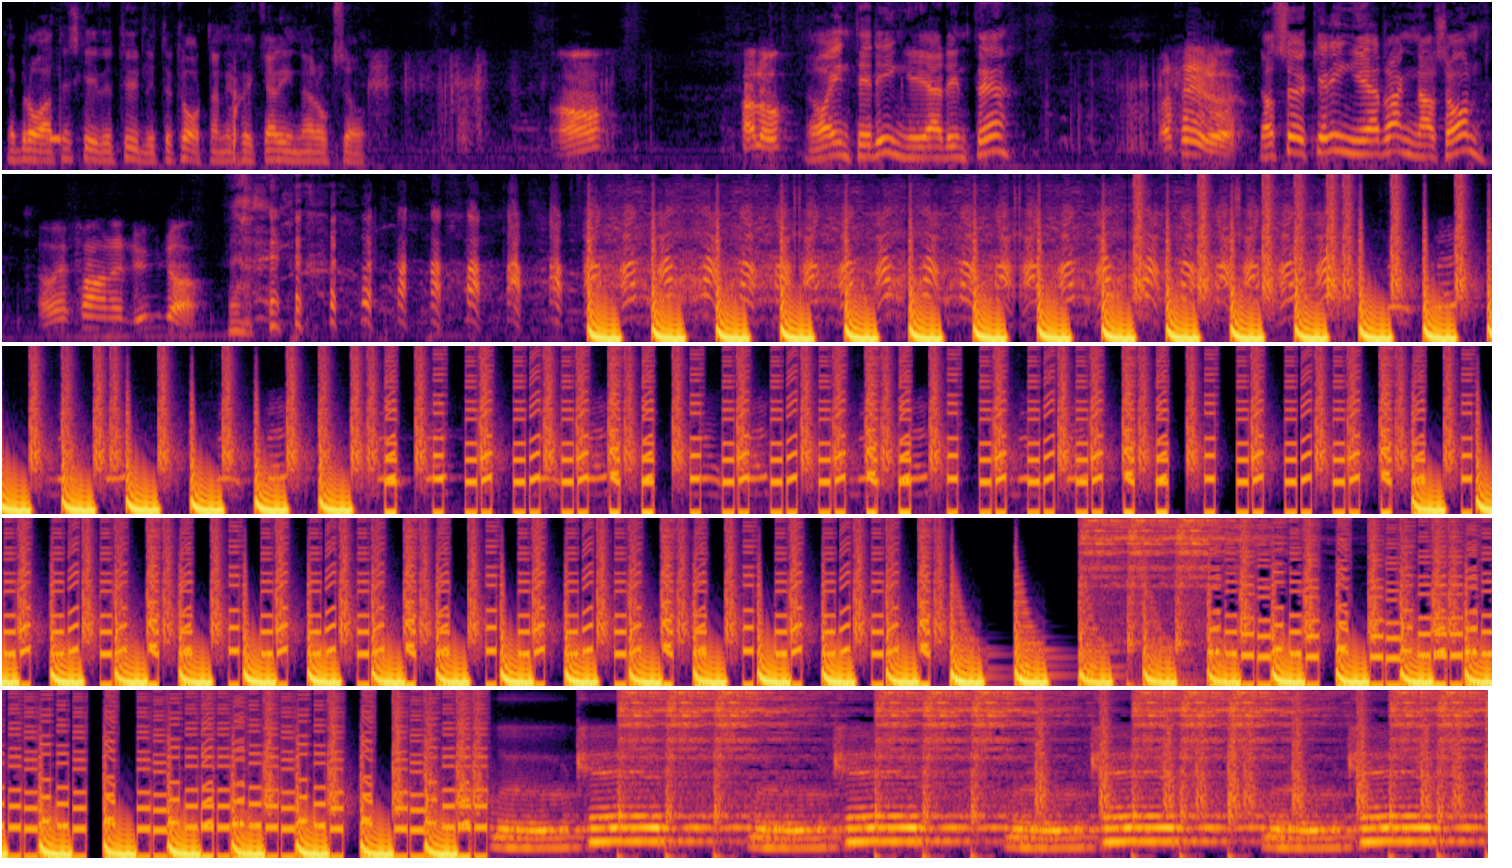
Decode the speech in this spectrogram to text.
Det är bra att ni skriver tydligt och klart när ni skickar in här också. Ja. Hallå? Ja, inte är det Ingegärd inte. Vad säger du? Jag söker Ingegärd Ragnarsson. Ja, vem fan är du då? it, move it, move it, move it,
